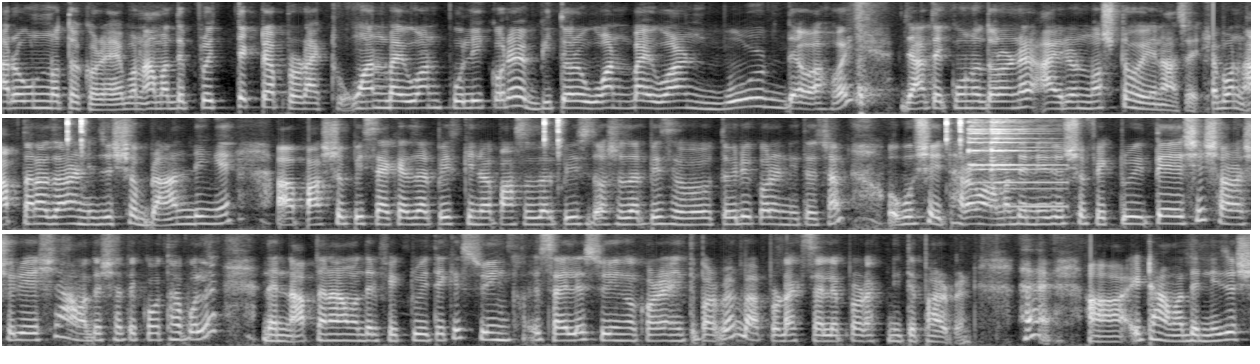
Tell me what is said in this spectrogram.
আরও উন্নত করে। এবং আমাদের প্রত্যেকটা product one by one poly করে, ভিতরে ওয়ান বাই ওয়ান বোর্ড দেওয়া হয়। যাতে কোনো ধরনের আয়রন নষ্ট হয়ে না যায়। এবং আপনারা যারা নিজস্ব ব্র্যান্ডিংয়ে পাঁচশো পিস এক হাজার পিস কিংবা পাঁচ হাজার পিস দশ হাজার পিস এভাবে তৈরি করে নিতে চান, অবশ্যই তারাও আমাদের নিজস্ব ফ্যাক্টরিতে এসে সরাসরি এসে আমাদের সাথে কথা বলে দেন আপনারা আমাদের ফ্যাক্টরি থেকে সুইং চাইলে সুইংও করে নিতে পারবেন বা প্রোডাক্ট চাইলে প্রোডাক্ট নিতে পারবেন। হ্যাঁ এটা আমাদের নিজস্ব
